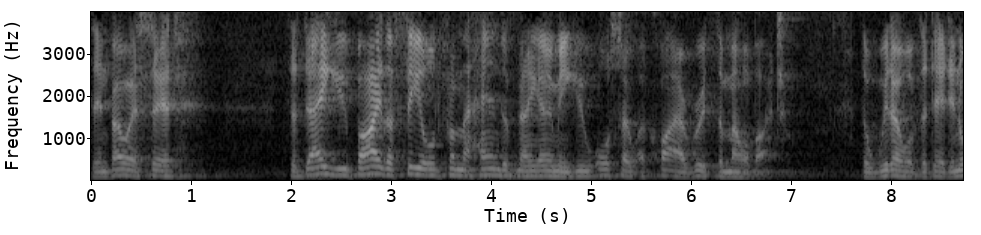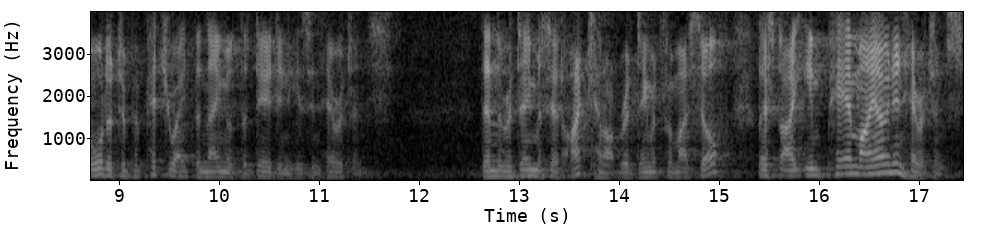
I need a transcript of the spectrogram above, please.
Then Boaz said, The day you buy the field from the hand of Naomi, you also acquire Ruth the Moabite, the widow of the dead, in order to perpetuate the name of the dead in his inheritance. Then the Redeemer said, I cannot redeem it for myself, lest I impair my own inheritance.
